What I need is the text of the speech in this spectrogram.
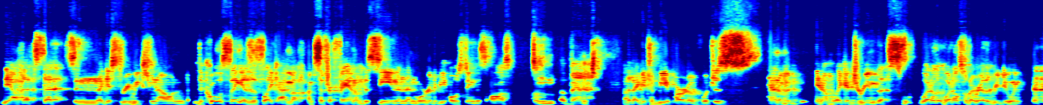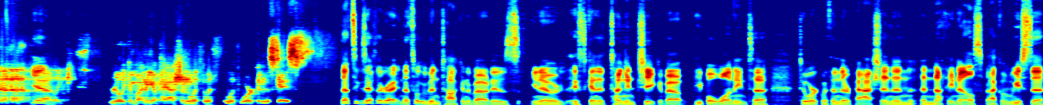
yeah, that's that's in I guess three weeks from now. And the coolest thing is, it's like I'm a, I'm such a fan of the scene, and then we're going to be hosting this awesome event that I get to be a part of, which is kind of a you know like a dream. That's what what else would I rather be doing? Yeah, like really combining a passion with with with work in this case. That's exactly right, and that's what we've been talking about. Is you know, it's kind of tongue in cheek about people wanting to to work within their passion and and nothing else. Back when we used to,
